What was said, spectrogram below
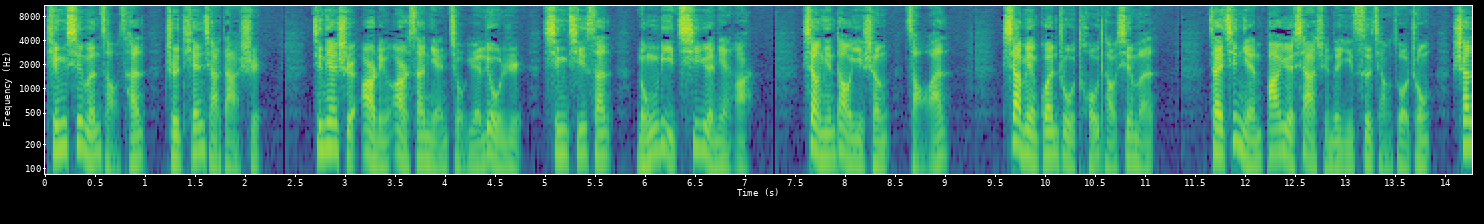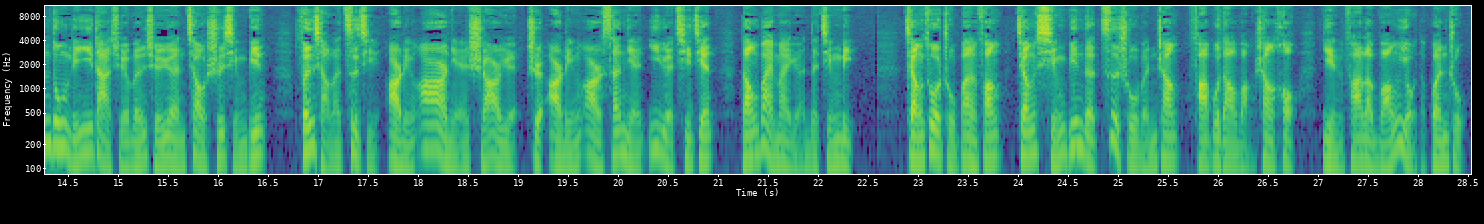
听新闻早餐知天下大事。今天是二零二三年九月六日，星期三，农历七月廿二。向您道一声早安。下面关注头条新闻。在今年八月下旬的一次讲座中，山东临沂大学文学院教师邢斌分享了自己二零二二年十二月至二零二三年一月期间当外卖员的经历。讲座主办方将邢斌的自述文章发布到网上后，引发了网友的关注。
